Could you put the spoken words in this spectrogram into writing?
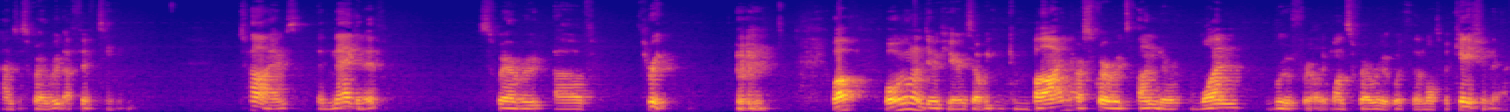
times the square root of 15 times the negative square root of 3. well, what we want to do here is that we can combine our square roots under one roof, really, one square root with the multiplication there.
